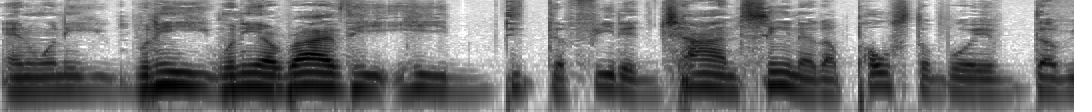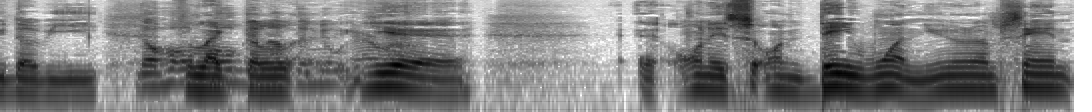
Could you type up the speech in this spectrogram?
and when he when he when he arrived, he he de- defeated John Cena, the poster boy of WWE, The for like the new era. yeah on its on day one. You know what I'm saying?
